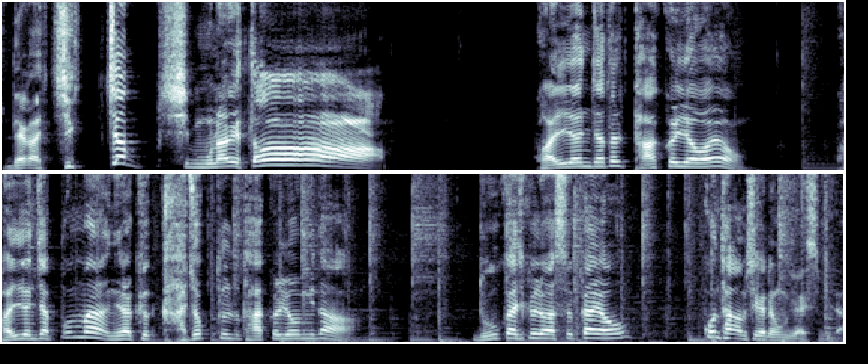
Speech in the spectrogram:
내가 직접 신문하겠다. 관련자들 다 끌려와요. 관련자뿐만 아니라 그 가족들도 다 끌려옵니다. 누구까지 끌려왔을까요? 그건 다음 시간에 공개하겠습니다.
